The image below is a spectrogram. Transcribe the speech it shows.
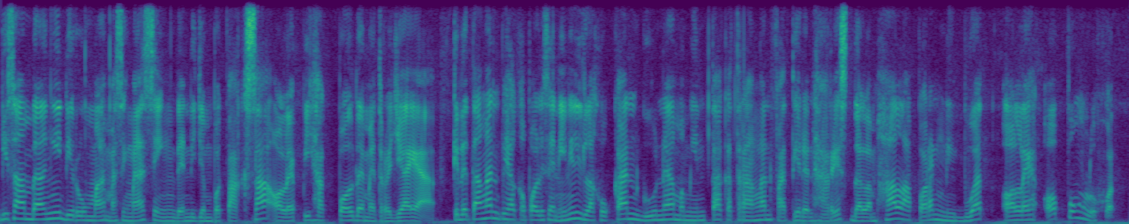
disambangi di rumah masing-masing dan dijemput paksa oleh pihak Polda Metro Jaya. Kedatangan pihak kepolisian ini dilakukan guna meminta keterangan Fatia dan Haris dalam hal laporan yang dibuat oleh Opung Luhut.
